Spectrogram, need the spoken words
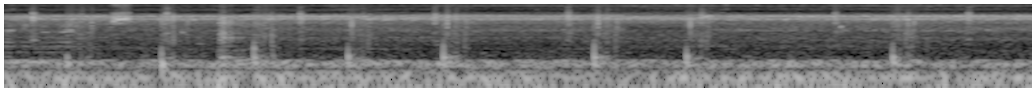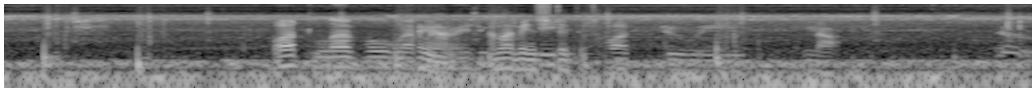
running around. What level weapon on, rating am I being stupid? What do we not? Ooh.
